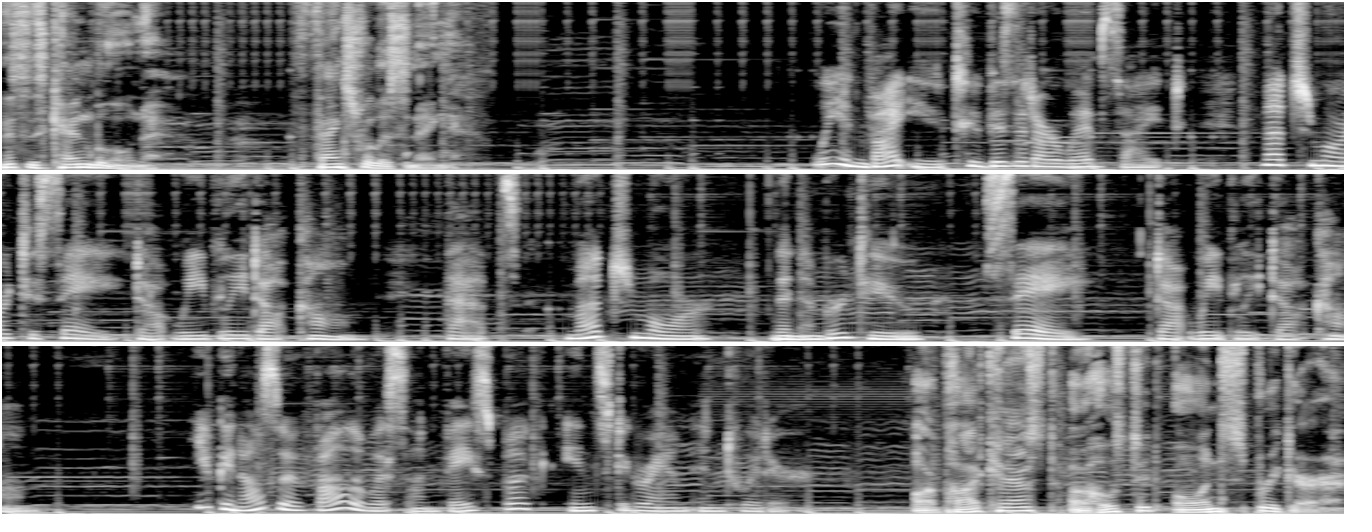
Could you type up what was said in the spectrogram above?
this is Ken Boone. Thanks for listening. We invite you to visit our website, muchmoretosay.weebly.com. That's much more, the number two, say.weebly.com. You can also follow us on Facebook, Instagram, and Twitter. Our podcasts are hosted on Spreaker.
